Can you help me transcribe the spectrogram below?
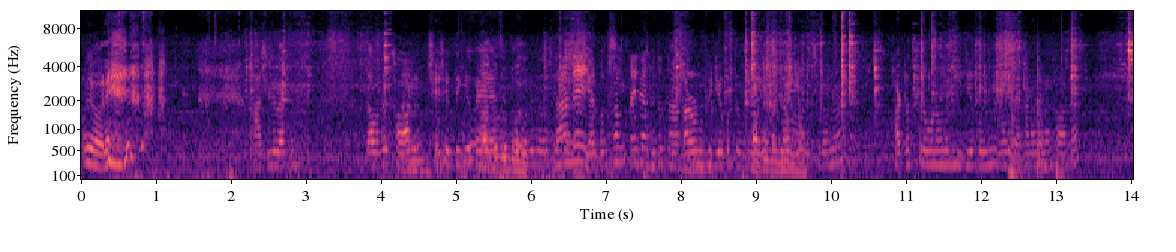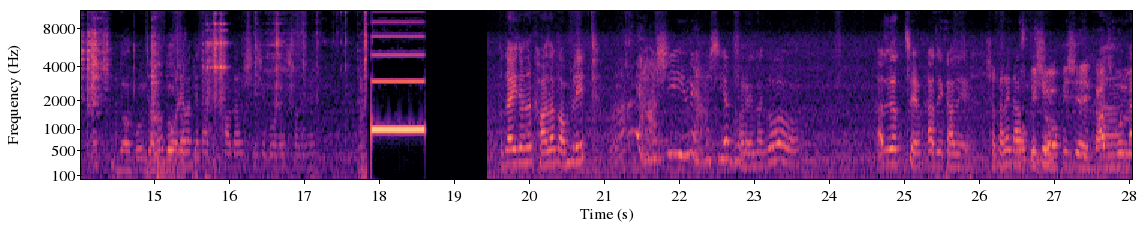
বলে বলে আসলে দেখো তো আমাদের খাওয়ার শেষের দিকে হয়ে গেছে তো বলে শেয়ার করছি কারণ ভিডিও করতে ভুলে গেছিলাম মনে ছিল না হঠাৎ করে মনে হলো ভিডিও করি তোমাকে দেখানো হবে না খাওয়াটা চলো পরে আবার দেখা হচ্ছে খাওয়া দাওয়ার শেষে তোমাদের সঙ্গে তো গাইজ আমাদের খাওয়া দাওয়া কমপ্লিট হাসি হাসি আর ধরে না গো কাজে যাচ্ছে কাজে কাজে। সকালে কাজ থেকে অফিসে অফিসে কাজ বললে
